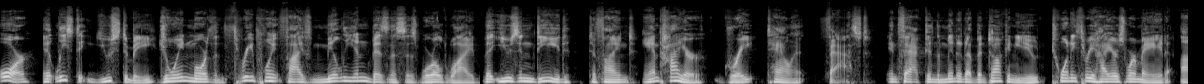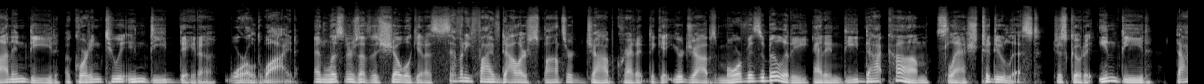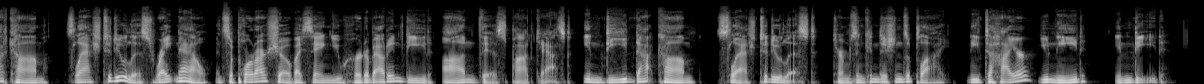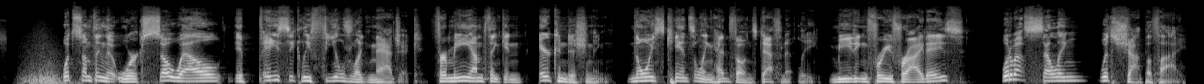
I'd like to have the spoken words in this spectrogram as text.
or at least it used to be, join more than 3.5 million businesses worldwide that use Indeed to find and hire great talent fast. In fact, in the minute I've been talking to you, 23 hires were made on Indeed, according to Indeed data worldwide. And listeners of this show will get a $75 sponsored job credit to get your jobs more visibility at Indeed.com slash to-do list. Just go to Indeed.com slash to-do list right now and support our show by saying you heard about Indeed on this podcast. Indeed.com slash to-do list. Terms and conditions apply. Need to hire? You need Indeed. What's something that works so well, it basically feels like magic? For me, I'm thinking air conditioning, noise canceling headphones, definitely. Meeting free Fridays? What about selling with Shopify?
